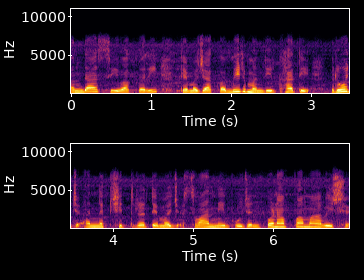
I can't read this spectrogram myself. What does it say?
અંદાજ સેવા કરી તેમજ આ કબીર મંદિર ખાતે રોજ અન્નક્ષેત્ર તેમજ શ્વાનને ભોજન પણ આપવામાં આવે છે.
